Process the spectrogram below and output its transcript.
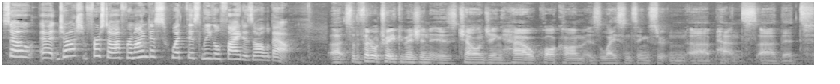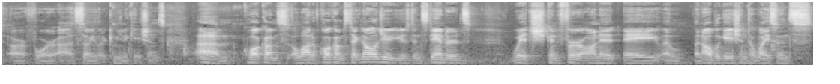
So, uh, Josh, first off, remind us what this legal fight is all about. Uh, so the Federal Trade Commission is challenging how Qualcomm is licensing certain uh, patents uh, that are for uh, cellular communications. Um, Qualcomm's a lot of Qualcomm's technology are used in standards, which confer on it a, a an obligation to license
